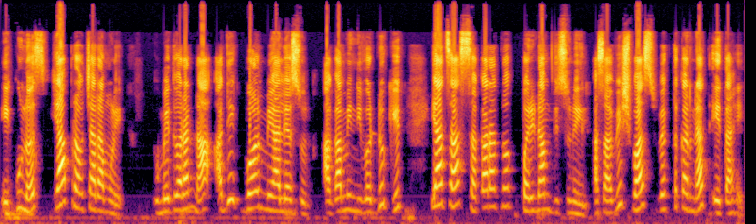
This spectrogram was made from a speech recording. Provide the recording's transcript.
एकूणच या प्रचारामुळे उमेदवारांना अधिक बळ मिळाले असून आगामी निवडणुकीत याचा सकारात्मक परिणाम दिसून येईल असा विश्वास व्यक्त करण्यात येत आहे.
